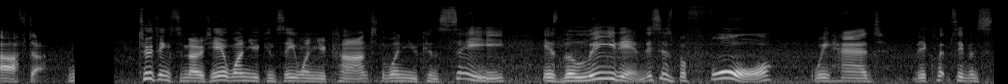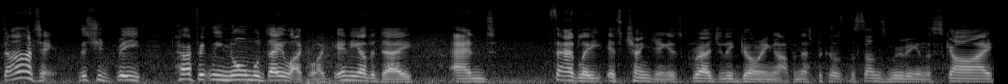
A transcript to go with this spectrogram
after. Two things to note here, one you can see, one you can't. The one you can see is the lead in. This is before we had the eclipse even starting. This should be perfectly normal day like like any other day and sadly it's changing, it's gradually going up and that's because the sun's moving in the sky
